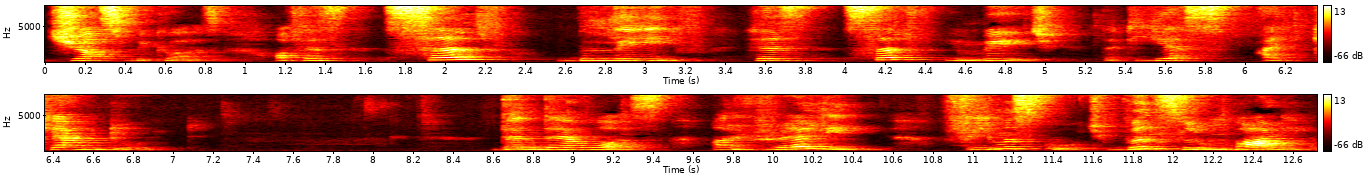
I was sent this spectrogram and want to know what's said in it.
just because of his self-belief, his self-image that yes, I can do it. Then there was a really famous coach, Vince Lombardi.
